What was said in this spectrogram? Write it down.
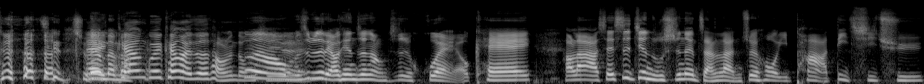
建筑？哎，强归强，还是讨论东西。对啊，我们是不是聊天增长智慧？OK。好啦，谁是建筑师？那个展览最后一 part 第七区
